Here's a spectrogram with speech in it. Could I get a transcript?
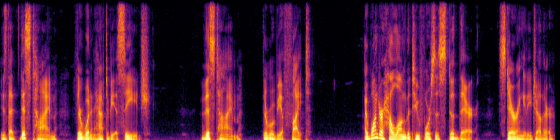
is that this time there wouldn't have to be a siege. This time there would be a fight. I wonder how long the two forces stood there, staring at each other.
